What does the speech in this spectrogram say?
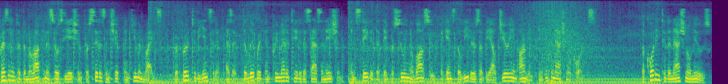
president of the Moroccan Association for Citizenship and Human Rights, referred to the incident as a deliberate and premeditated assassination and stated that they pursuing a lawsuit against the leaders of the Algerian army in international courts. According to the national news,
